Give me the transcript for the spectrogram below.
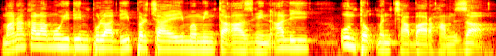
Manakala Muhyiddin pula dipercayai meminta Azmin Ali untuk mencabar Hamzah.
